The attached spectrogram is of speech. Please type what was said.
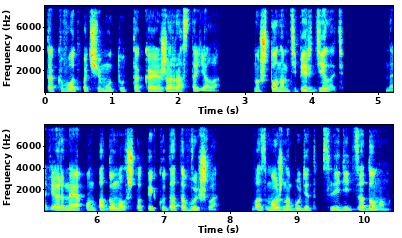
Так вот почему тут такая жара стояла. Но что нам теперь делать? Наверное, он подумал, что ты куда-то вышла. Возможно, будет следить за домом.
